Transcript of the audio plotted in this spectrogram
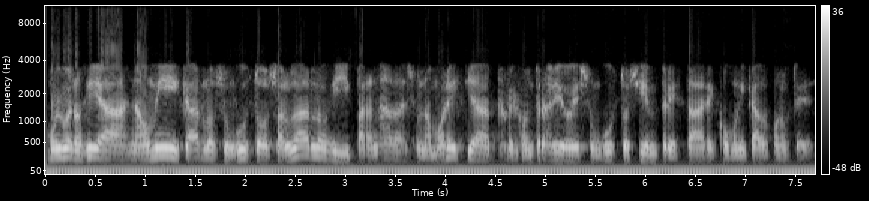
Muy buenos días, Naomi, Carlos, un gusto saludarlos y para nada es una molestia, por el contrario, es un gusto siempre estar comunicado con ustedes.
